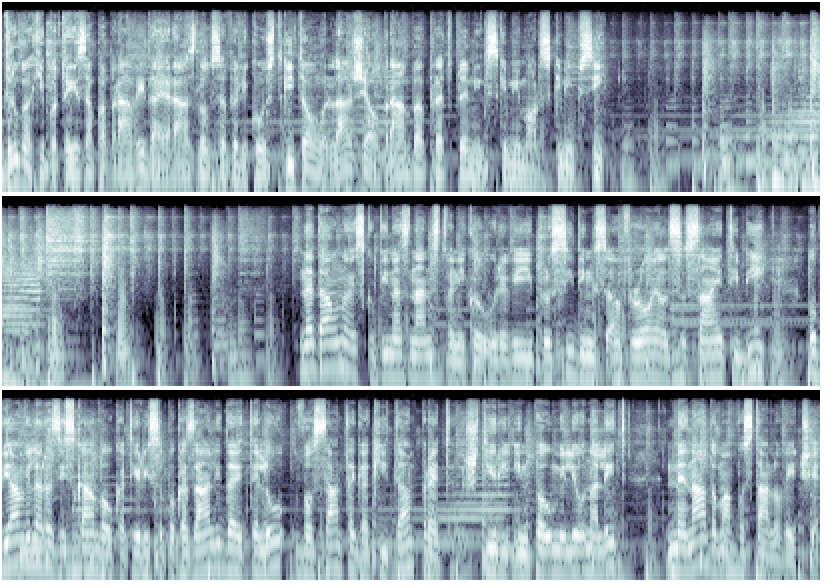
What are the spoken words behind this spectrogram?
Druga hipoteza pa pravi, da je razlog za velikost kitov lažja obramba pred plenilskimi morskimi psi. Nedavno je skupina znanstvenikov v reviji Proceedings of Royal Society B objavila raziskavo, v kateri so pokazali, da je telo vosatega kita pred 4,5 milijona let nenadoma postalo večje.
